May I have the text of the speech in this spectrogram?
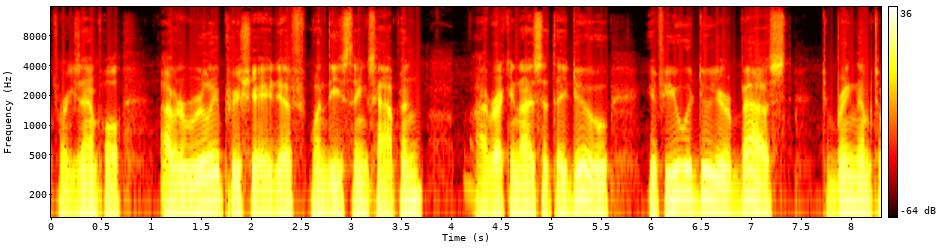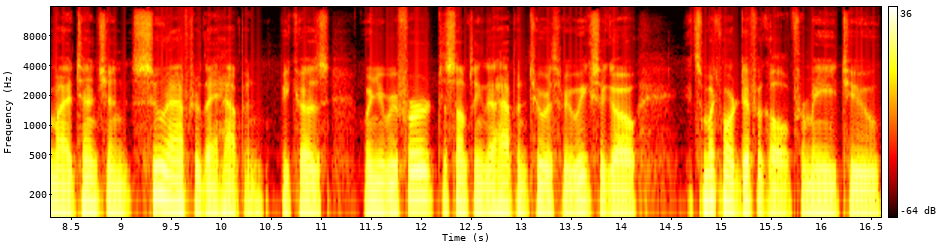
For example, I would really appreciate if, when these things happen, I recognize that they do, if you would do your best to bring them to my attention soon after they happen, because when you refer to something that happened two or three weeks ago, it's much more difficult for me to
